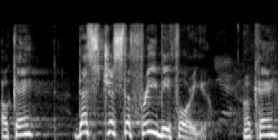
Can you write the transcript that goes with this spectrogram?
Okay? That's just a freebie for you. Okay?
